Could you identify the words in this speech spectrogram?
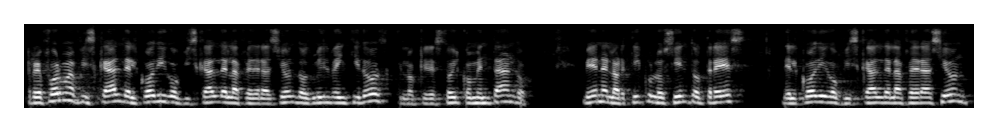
Reforma fiscal del Código Fiscal de la Federación 2022, lo que estoy comentando. Bien, el artículo 103 del Código Fiscal de la Federación.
